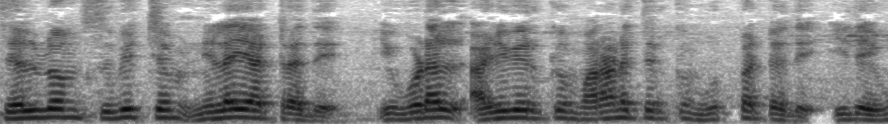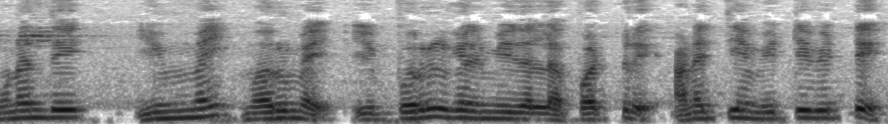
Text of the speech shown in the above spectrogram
செல்வம் சுபிச்சம் நிலையற்றது. இவ்வுடல் அழிவிற்கும் மரணத்திற்கும் உட்பட்டது. இதை உணர்ந்து இம்மை மறுமை இப்பொருள்கள் மீதல்ல பற்று அனைத்தையும் விட்டுவிட்டு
